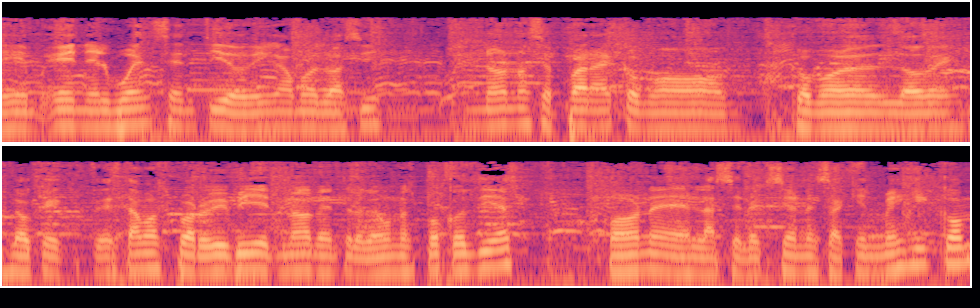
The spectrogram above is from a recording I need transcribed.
en el buen sentido, digámoslo así. No nos separa como, como lo, de, lo que estamos por vivir, ¿no? Dentro de unos pocos días con eh, las elecciones aquí en México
